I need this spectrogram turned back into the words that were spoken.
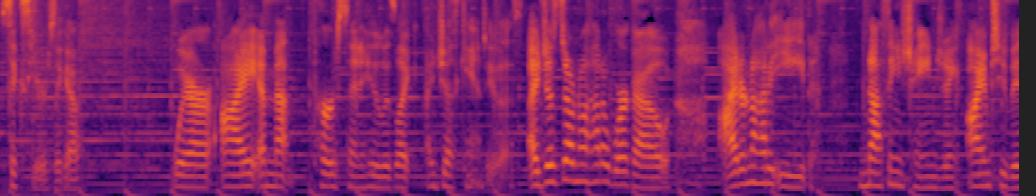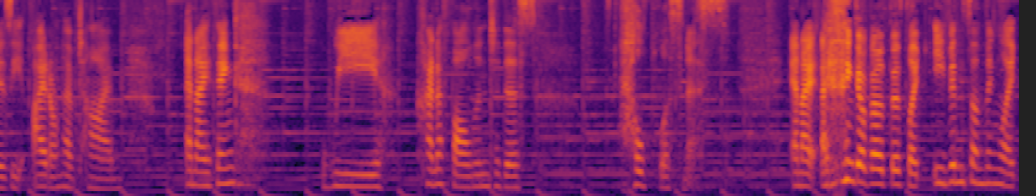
6 years ago where I am that person who is like I just can't do this. I just don't know how to work out. I don't know how to eat nothing's changing. I'm too busy. I don't have time. And I think we kind of fall into this helplessness. And I, I think about this like even something like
